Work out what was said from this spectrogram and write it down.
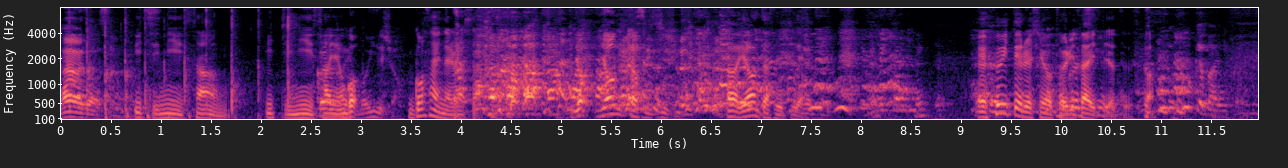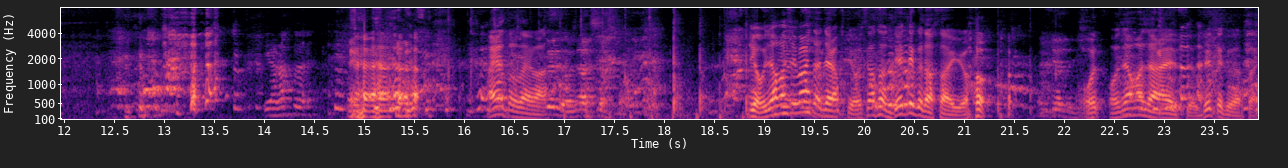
ありがとうございます1231234もういいでしょ5歳になりましたよ4たす1でしょあ4たす1でえ吹いてるシーンを撮りたいってやつですか？動けばいいからやらないありがとうございます。いや、お邪魔しましたじゃなくて、吉田さん出てくださいよ。お、お邪魔じゃないですよ。出てください。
